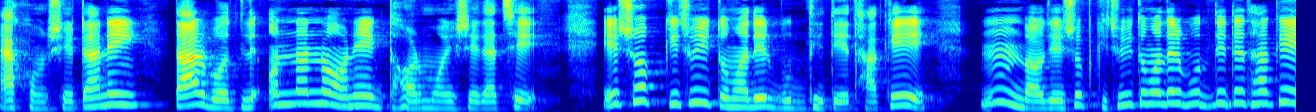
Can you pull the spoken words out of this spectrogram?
এখন সেটা নেই, তার বদলে অন্যান্য অনেক ধর্ম এসে গেছে। এসব কিছুই তোমাদের বুদ্ধিতে থাকে। হুম, বাবা যেসব কিছুই তোমাদের বুদ্ধিতে থাকে।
